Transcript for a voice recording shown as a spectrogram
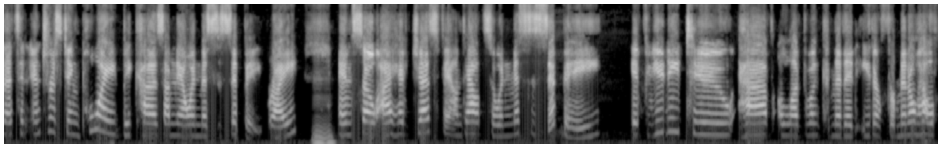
that's an interesting point because I'm now in Mississippi, right? Mhm. And so I have just found out. So in Mississippi, if you need to have a loved one committed either for mental health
